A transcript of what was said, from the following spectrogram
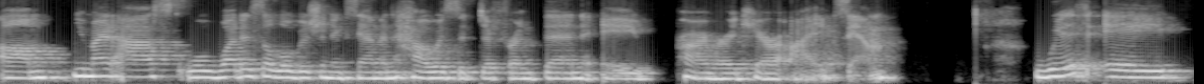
Um, you might ask, well, what is a low vision exam and how is it different than a primary care eye exam? With a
